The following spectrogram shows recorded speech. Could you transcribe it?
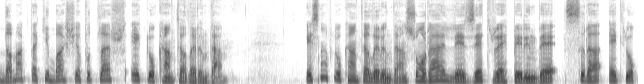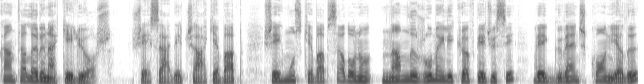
Damaktaki başyapıtlar et lokantalarından. Esnaf lokantalarından sonra lezzet rehberinde sıra et lokantalarına geliyor. Şehzade Çağ Kebap, Şehmuz Kebap Salonu, Namlı Rumeli Köftecisi ve Güvenç Konyalı,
